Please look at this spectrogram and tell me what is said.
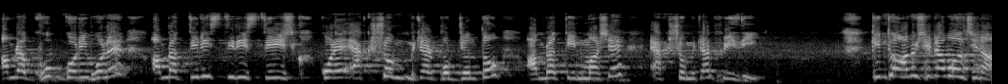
আমরা খুব গরিব হলে আমরা তিরিশ তিরিশ তিরিশ করে একশো মিটার পর্যন্ত আমরা তিন মাসে একশো মিটার ফ্রি দিই। কিন্তু আমি সেটা বলছি না।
